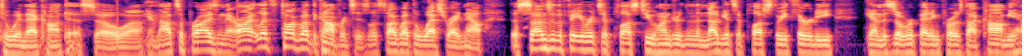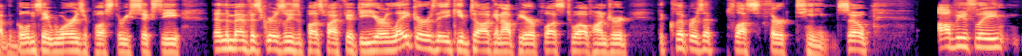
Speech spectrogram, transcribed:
to win that contest. So, uh, yeah. not surprising there. All right, let's talk about the conferences. Let's talk about the West right now. The Suns are the favorites at plus 200, and the Nuggets at plus 330. Again, this is over bettingpros.com. You have the Golden State Warriors at plus 360, then the Memphis Grizzlies at plus 550. Your Lakers that you keep talking up here, plus 1200. The Clippers at plus 13. So, obviously,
